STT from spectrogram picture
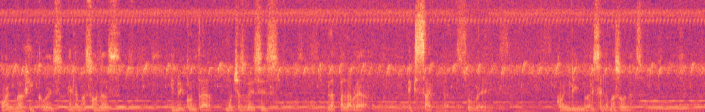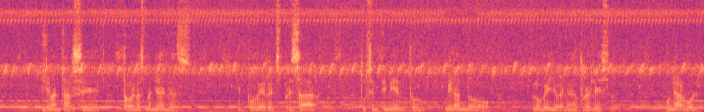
cuán mágico es el Amazonas y no encontrar muchas veces la palabra exacta sobre cuán lindo es el Amazonas. levantarse todas las mañanas y poder expresar tu sentimiento mirando lo bello de la naturaleza. Un árbol,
